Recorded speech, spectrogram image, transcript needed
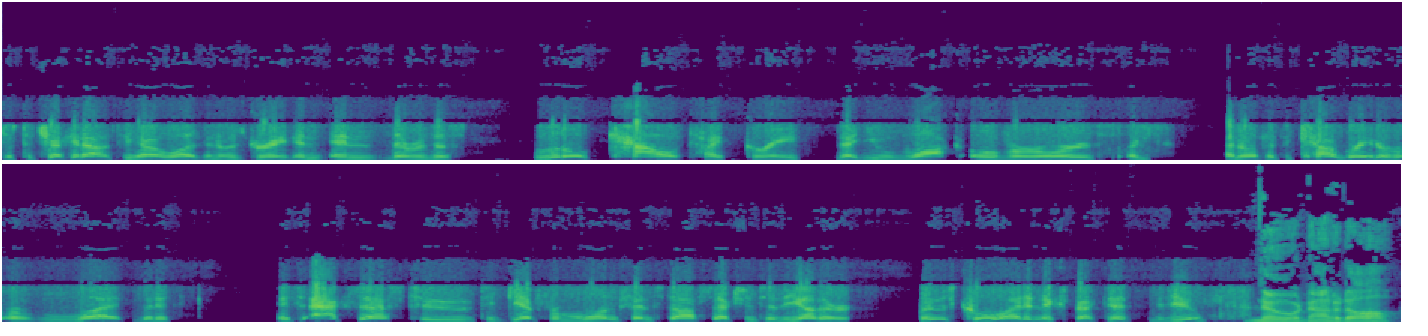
just to check it out, see how it was, and it was great. And and there was this little cow type grate that you walk over, or it's like, I don't know if it's a cow grate or, or what, but it's it's access to to get from one fenced off section to the other. But it was cool. I didn't expect it. Did you? No, not at all.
